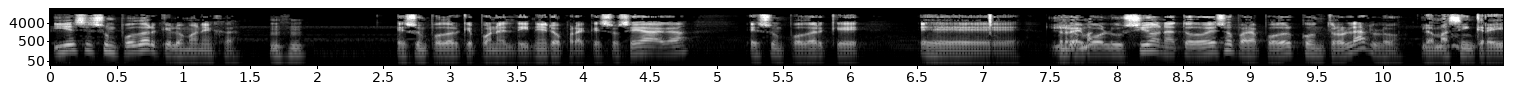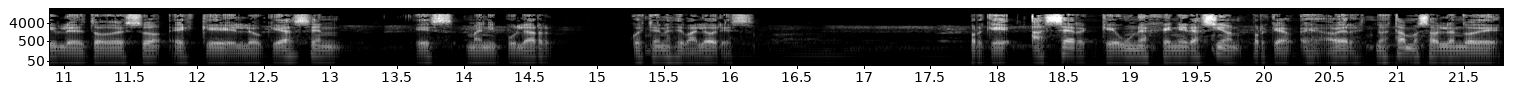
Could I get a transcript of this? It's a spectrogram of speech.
Y ese es un poder que lo maneja. Es un poder que pone el dinero para que eso se haga, es un poder que eh, revoluciona todo eso para poder controlarlo. Lo más increíble de todo eso es que lo que hacen es manipular cuestiones de valores. Porque hacer que una generación, porque, eh, a ver, no estamos hablando de,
